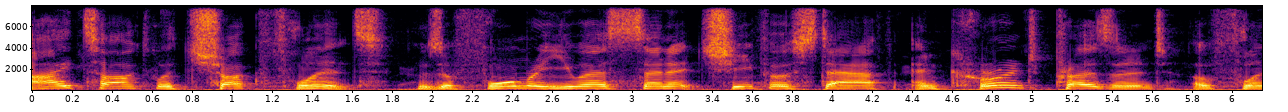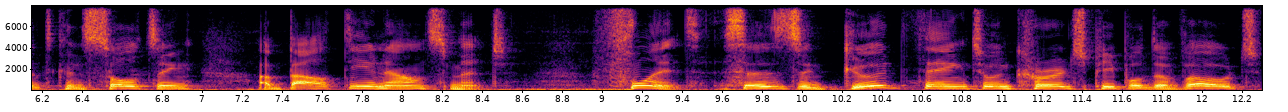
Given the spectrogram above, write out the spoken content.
I talked with Chuck Flint, who's a former U.S. Senate Chief of Staff and current president of Flint Consulting, about the announcement. Flint says it's a good thing to encourage people to vote,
